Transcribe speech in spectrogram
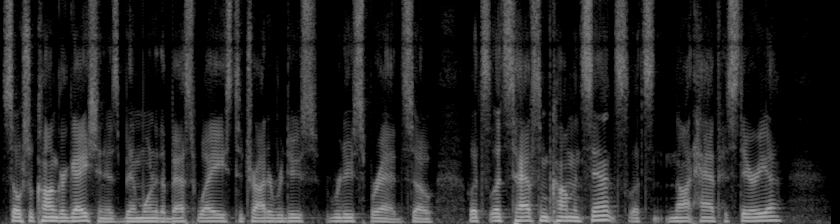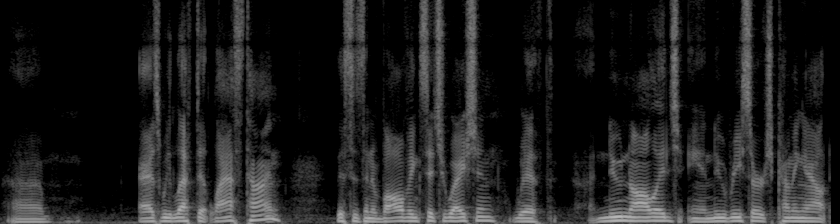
social congregation has been one of the best ways to try to reduce reduce spread. So let's let's have some common sense. Let's not have hysteria. Uh, as we left it last time, this is an evolving situation with new knowledge and new research coming out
